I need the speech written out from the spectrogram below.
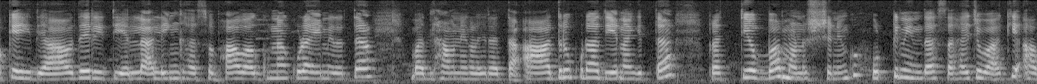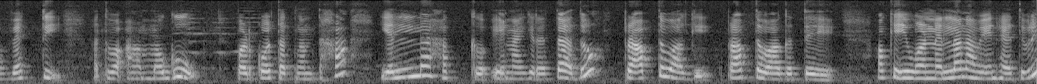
ಓಕೆ, ಇದು ಯಾವುದೇ ರೀತಿ ಎಲ್ಲ ಲಿಂಗ, ಸ್ವಭಾವ, ಗುಣ ಕೂಡ ಏನಿರುತ್ತೆ, ಬದಲಾವಣೆಗಳಿರುತ್ತೆ. ಆದರೂ ಕೂಡ ಅದೇನಾಗಿತ್ತ, ಪ್ರತಿಯೊಬ್ಬ ಮನುಷ್ಯನಿಗೂ ಹುಟ್ಟಿನಿಂದ ಸಹಜವಾಗಿ ಆ ವ್ಯಕ್ತಿ ಅಥವಾ ಆ ಮಗು ಪಡ್ಕೊಳ್ತಕ್ಕಂತಹ ಎಲ್ಲ ಹಕ್ಕು ಏನಾಗಿರುತ್ತೆ ಅದು ಪ್ರಾಪ್ತವಾಗಿ, ಪ್ರಾಪ್ತವಾಗುತ್ತೆ. ಓಕೆ ಇವನ್ನೆಲ್ಲ ನಾವೇನು ಹೇಳ್ತೀವಿ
